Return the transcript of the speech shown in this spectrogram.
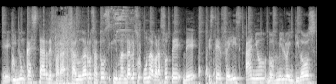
eh, y nunca es tarde para saludarlos a todos y mandarles un abrazote de este feliz año 2022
